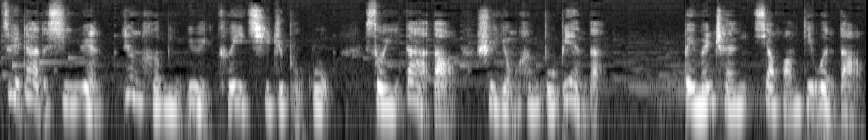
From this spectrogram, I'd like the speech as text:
最大的心愿，任何名誉可以弃之不顾。所以大道是永恒不变的。北门臣向皇帝问道：“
